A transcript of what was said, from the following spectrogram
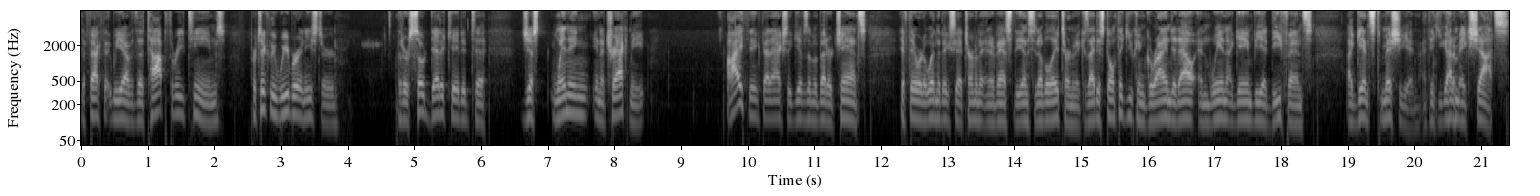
the fact that we have the top three teams, particularly Weber and Eastern, that are so dedicated to just winning in a track meet, I think that actually gives them a better chance if they were to win the Big Sky tournament and advance to the NCAA tournament because I just don't think you can grind it out and win a game via defense against Michigan. I think you got to make shots.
